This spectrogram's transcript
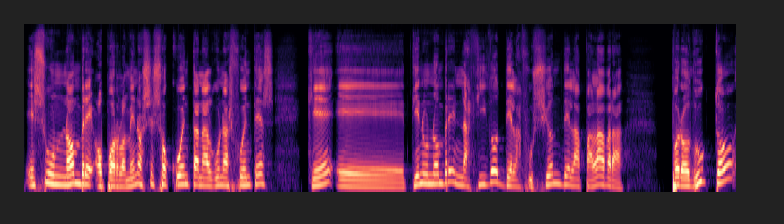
es un nombre, o por lo menos eso cuentan algunas fuentes, que eh, tiene un nombre nacido de la fusión de la palabra producto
